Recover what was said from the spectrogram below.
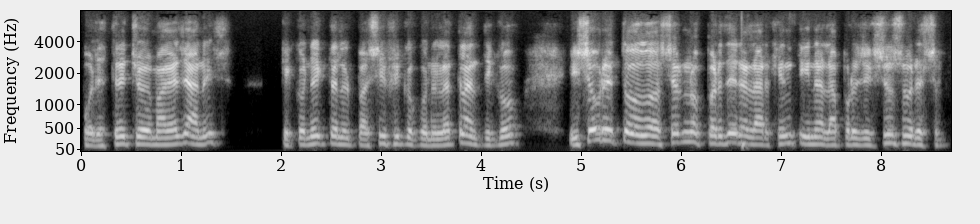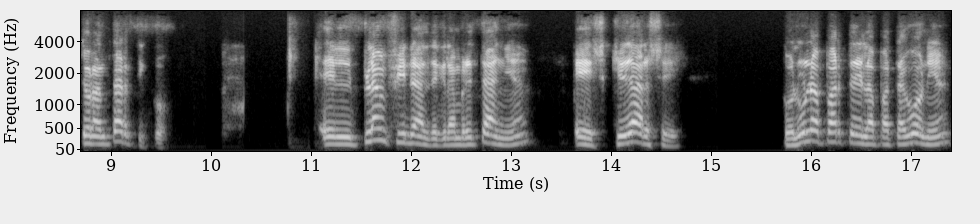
o el estrecho de Magallanes, que conectan el Pacífico con el Atlántico, y sobre todo hacernos perder a la Argentina la proyección sobre el sector antártico. El plan final de Gran Bretaña es quedarse con una parte de la Patagonia,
